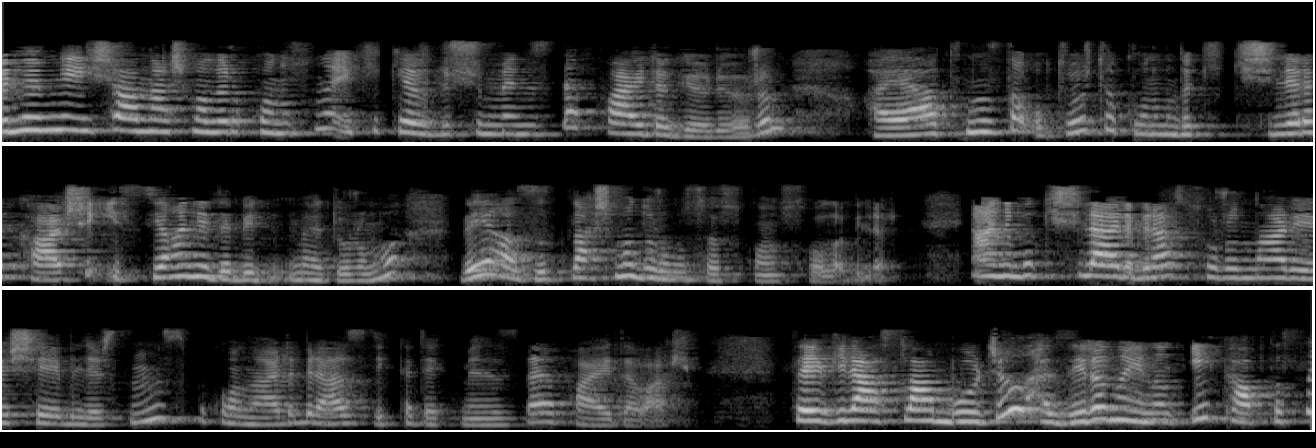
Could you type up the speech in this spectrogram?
Önemli iş anlaşmaları konusunda iki kez düşünmenizde fayda görüyorum. Hayatınızda otorite konumundaki kişilere karşı isyan edebilme durumu veya zıtlaşma durumu söz konusu olabilir. Yani bu kişilerle biraz sorunlar yaşayabilirsiniz. Bu konularda biraz dikkat etmenizde fayda var. Sevgili Aslan Burcu, Haziran ayının ilk haftası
